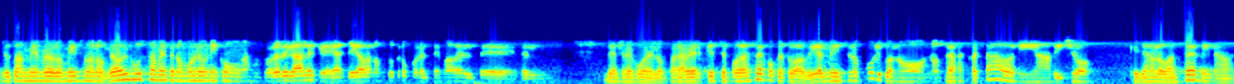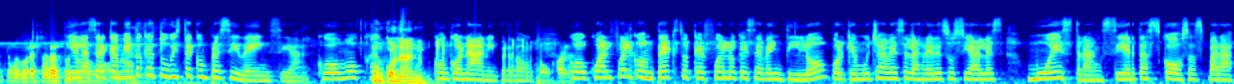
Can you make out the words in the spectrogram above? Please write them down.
Yo también veo lo mismo. Hoy justamente nos hemos reunido con asesores legales que han llegado a nosotros por el tema del, del, del revuelo para ver qué se puede hacer, porque todavía el Ministerio Público no, no se ha retractado ni ha dicho que ya no lo va a hacer ni nada. Entonces, por esa razón. Y el no- acercamiento que tuviste con presidencia, ¿cómo? Con Conani. Con Conani, perdón. Con Conani. ¿Cuál fue el contexto? ¿Qué fue lo que se ventiló? Porque muchas veces las redes sociales muestran ciertas cosas para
